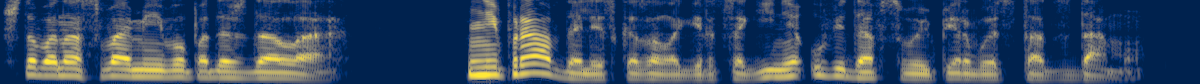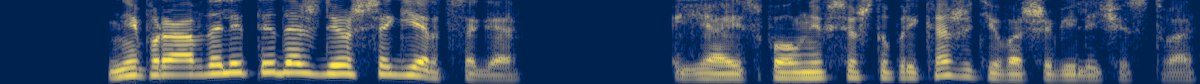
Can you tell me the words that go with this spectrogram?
чтобы она с вами его подождала. Не правда ли, сказала герцогиня, увидав свою первую статсдаму. Не правда ли ты дождешься герцога? Я исполню все, что прикажете, ваше величество,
